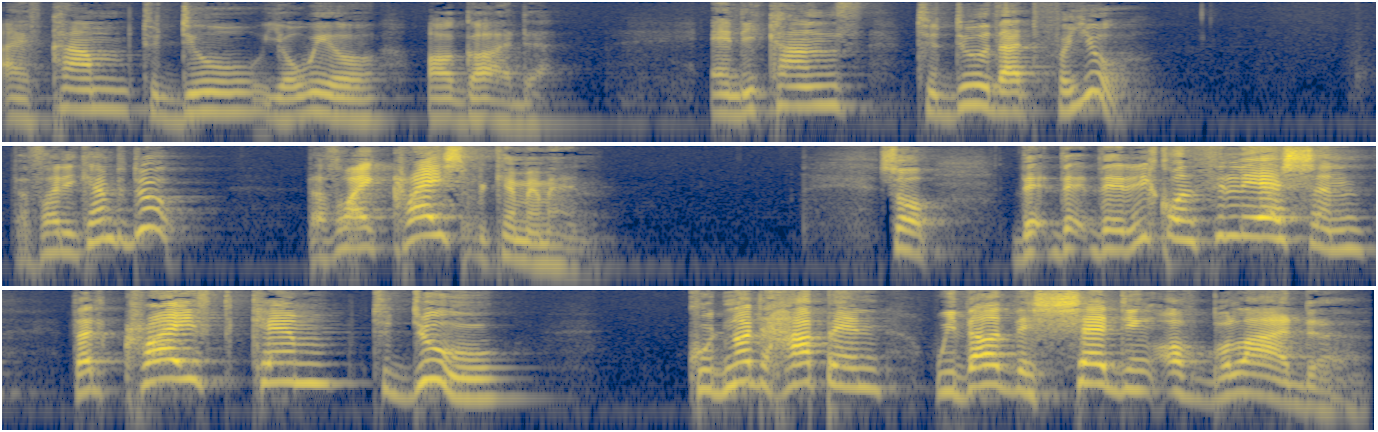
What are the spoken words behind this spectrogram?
I've come to do your will, O God. And He comes to do that for you. That's what He came to do. That's why Christ became a man. So the, the, the reconciliation that Christ came to do could not happen without the shedding of blood.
